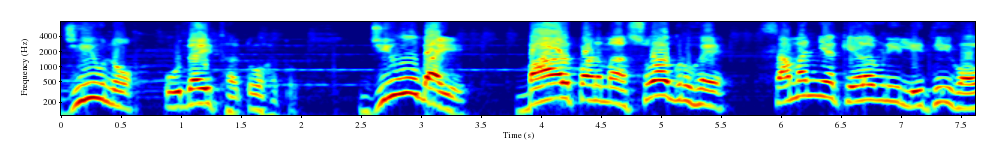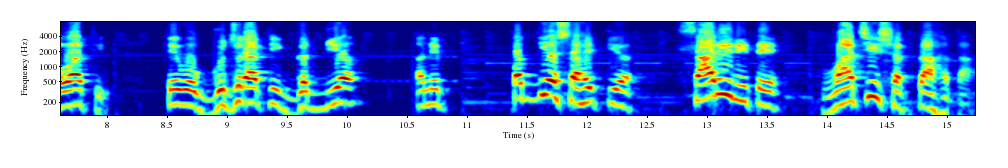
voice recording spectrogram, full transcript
જીવનો ઉદય થતો હતો. જીવુબાઈએ બાળપણમાં સ્વગૃહે સામાન્ય કેળવણી લીધી હોવાથી તેઓ ગુજરાતી ગદ્ય અને પદ્ય સાહિત્ય સારી રીતે વાંચી શકતા હતા.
